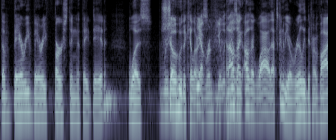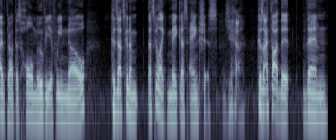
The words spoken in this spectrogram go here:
the very very first thing that they did was show who the killer yeah, is. reveal the and I was like I was like wow, that's going to be a really different vibe throughout this whole movie if we know cuz that's going to that's going to like make us anxious. yeah Cuz I thought that then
